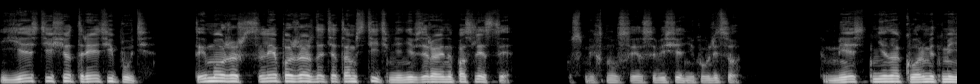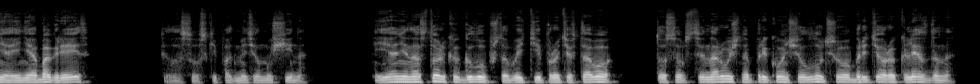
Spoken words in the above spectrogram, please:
Есть еще третий путь. Ты можешь слепо жаждать отомстить мне, невзирая на последствия. Усмехнулся я собеседнику в лицо. Месть не накормит меня и не обогреет, философски подметил мужчина. Я не настолько глуп, чтобы идти против того, кто собственноручно прикончил лучшего бритера Клездена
